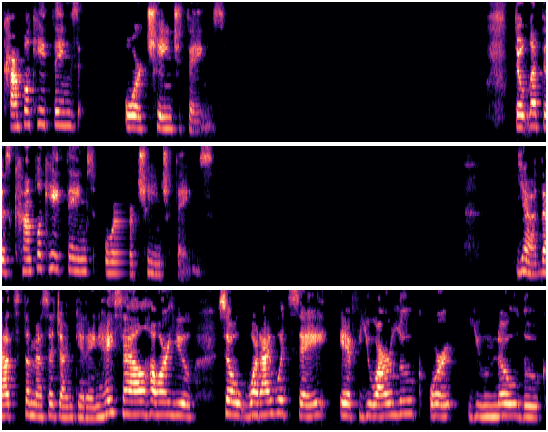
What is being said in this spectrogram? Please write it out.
complicate things or change things. Don't let this complicate things or change things. Yeah, that's the message I'm getting. Hey, Sal, how are you? So what I would say, if you are Luke or you know Luke,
